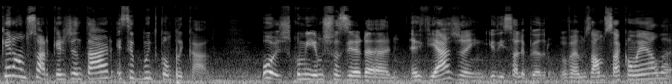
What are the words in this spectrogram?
quer almoçar, quer jantar, é sempre muito complicado. Hoje, como íamos fazer a, a viagem, eu disse: Olha, Pedro, vamos almoçar com ela.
